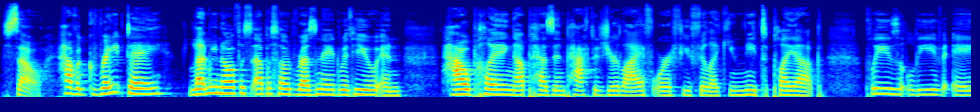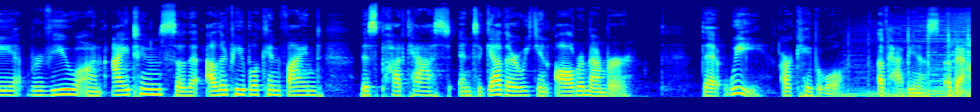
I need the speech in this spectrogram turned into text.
So, have a great day. Let me know if this episode resonated with you and how playing up has impacted your life or if you feel like you need to play up, please leave a review on iTunes so that other people can find this podcast and together we can all remember that we are capable of happiness abound.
